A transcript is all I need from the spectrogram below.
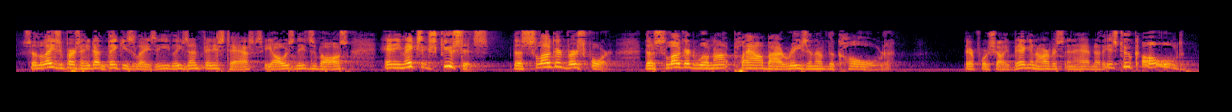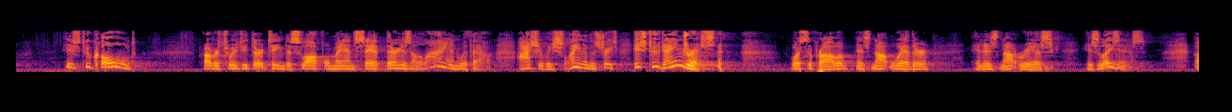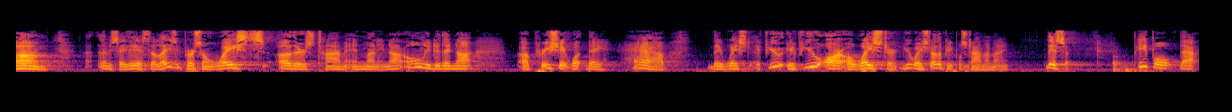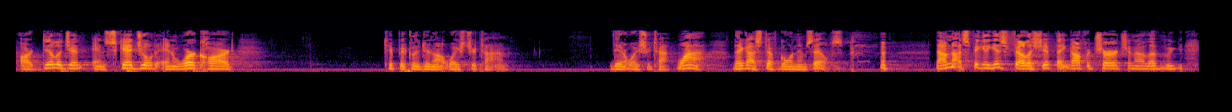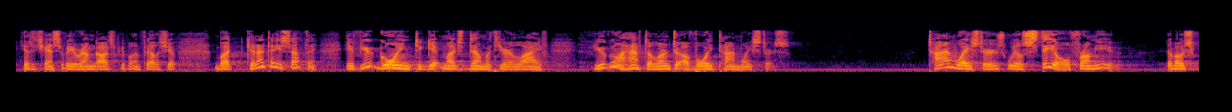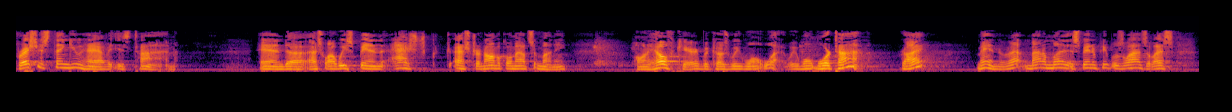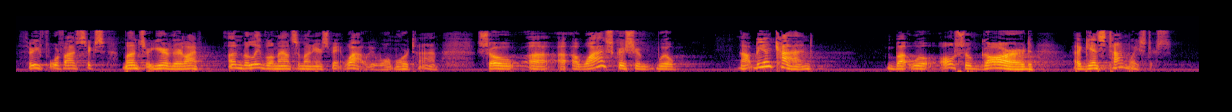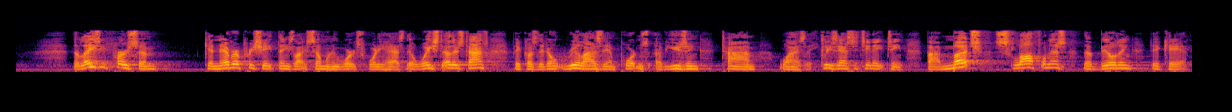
So the lazy person, he doesn't think he's lazy. He leaves unfinished tasks. He always needs a boss. And he makes excuses. The sluggard, verse 4. The sluggard will not plow by reason of the cold. Therefore shall he beg and harvest and have nothing. It's too cold. It's too cold. Proverbs 22, 13, the slothful man said, There is a lion without. I shall be slain in the streets. It's too dangerous. What's the problem? It's not weather and it's not risk. It's laziness. Um, let me say this. The lazy person wastes others' time and money. Not only do they not appreciate what they have, they waste. If you, if you are a waster, you waste other people's time and money. Listen. People that are diligent and scheduled and work hard typically do not waste your time. They don't waste your time. Why? They got stuff going themselves. now, I'm not speaking against fellowship. Thank God for church, and I love we get a chance to be around God's people in fellowship. But can I tell you something? If you're going to get much done with your life, you're going to have to learn to avoid time wasters. Time wasters will steal from you. The most precious thing you have is time. And uh, that's why we spend ast- astronomical amounts of money on health care because we want what? We want more time, right? Man, the amount of money that's spent in people's lives the last three, four, five, six months or year of their life, unbelievable amounts of money are spent. Why? We want more time. So uh, a, a wise Christian will not be unkind, but will also guard against time wasters. The lazy person can never appreciate things like someone who works for what he has. They'll waste others' time because they don't realize the importance of using time wisely. Ecclesiastes 10:18. By much slothfulness the building decayeth.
